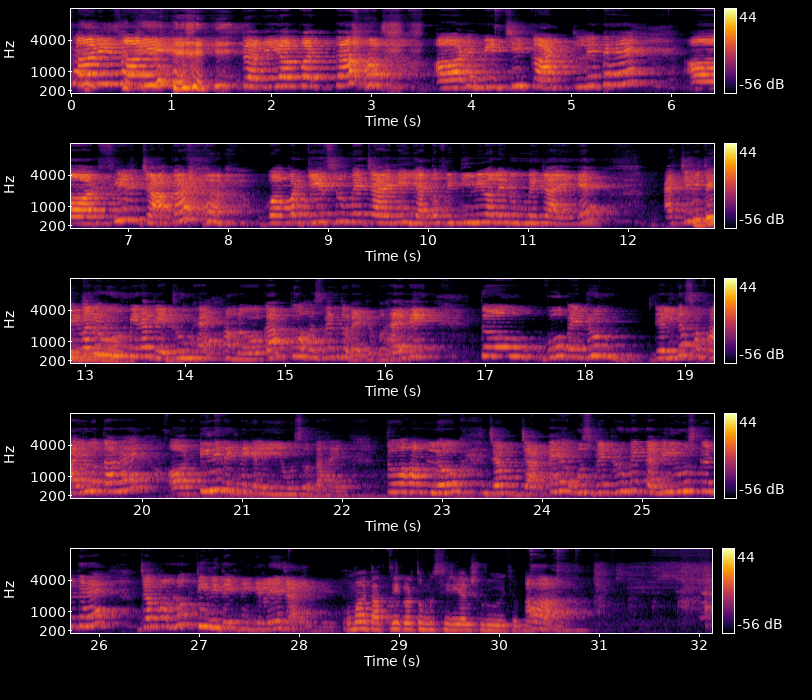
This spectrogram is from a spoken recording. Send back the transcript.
सॉरी सॉरी धनिया पत्ता और मिर्ची काट लेते हैं और फिर जाकर वहाँ पर गेस्ट रूम में जाएँगे या तो फिर टीवी वाले रूम में जाएँगे रूम मेरा बेडरूम है हम लोगों का तो हस्बैंड तो रहते तो है नहीं तो वो बेडरूम डेली का सफ़ाई होता है और टीवी देखने के लिए यूज़ होता है। तो हम लोग जब जाते हैं उस बेडरूम में तभी यूज़ करते हैं जब हम लोग टीवी देखने के लिए जाएँगे। उमा तात्री कर तो सीरियल शुरू हो जाए हाँ।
